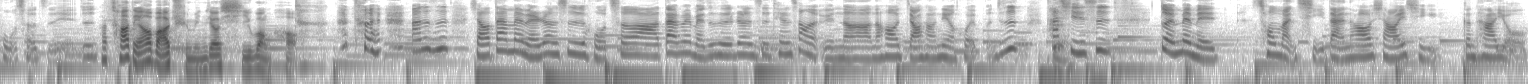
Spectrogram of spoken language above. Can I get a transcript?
火车之类，嗯、就是他差点要把它取名叫希望号。对，他就是想要带妹妹认识火车啊，带妹妹就是认识天上的云啊，然后教她念绘本，就是他其实是对妹妹充满期待，然后想要一起跟她有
